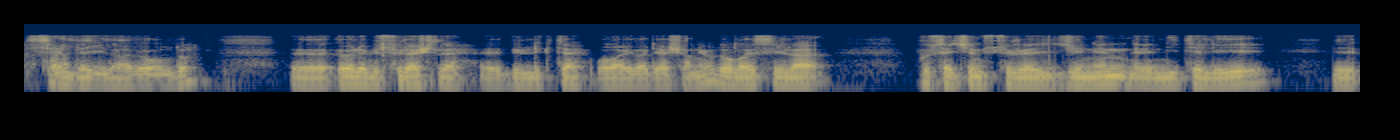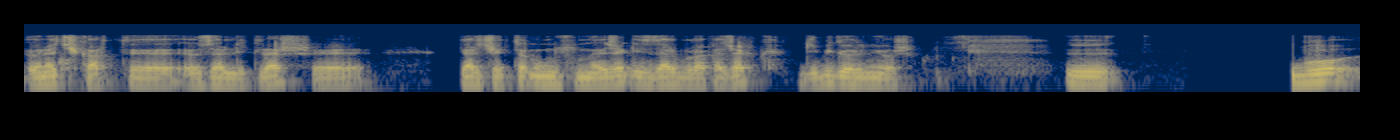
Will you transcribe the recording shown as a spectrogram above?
sel de ilave oldu. E, öyle bir süreçle e, birlikte olaylar yaşanıyor. Dolayısıyla bu seçim sürecinin e, niteliği öne çıkarttığı özellikler gerçekten unutulmayacak izler bırakacak gibi görünüyor. E, bu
